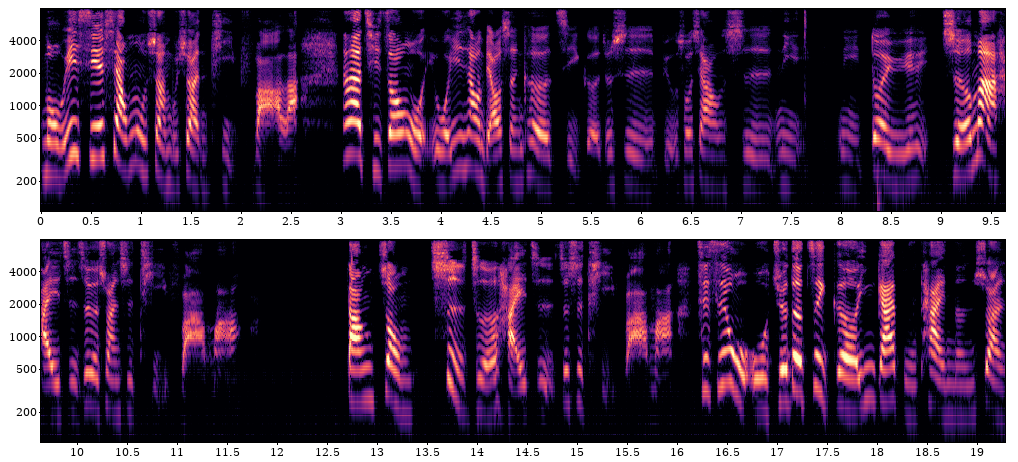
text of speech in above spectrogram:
某一些项目算不算体罚啦？那其中我我印象比较深刻的几个，就是比如说像是你你对于责骂孩子，这个算是体罚吗？当众斥责孩子，这是体罚吗？其实我我觉得这个应该不太能算，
